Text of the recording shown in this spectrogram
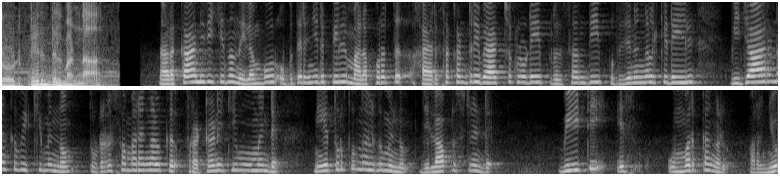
റോഡ് പെരിന്തൽമണ്ണ. നടക്കാനിരിക്കുന്ന നിലമ്പൂർ ഉപതെരഞ്ഞെടുപ്പിൽ മലപ്പുറത്ത് ഹയർ സെക്കൻഡറി ബാച്ചുകളുടെ പ്രതിസന്ധി പൊതുജനങ്ങൾക്കിടയിൽ വിചാരണക്ക് വയ്ക്കുമെന്നും തുടർ സമരങ്ങൾക്ക് ഫ്രട്ടേണിറ്റി മൂവ്മെന്റ് നേതൃത്വം നൽകുമെന്നും ജില്ലാ പ്രസിഡന്റ് വി ടി എസ് ഉമ്മർത്തങ്ങൾ പറഞ്ഞു.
